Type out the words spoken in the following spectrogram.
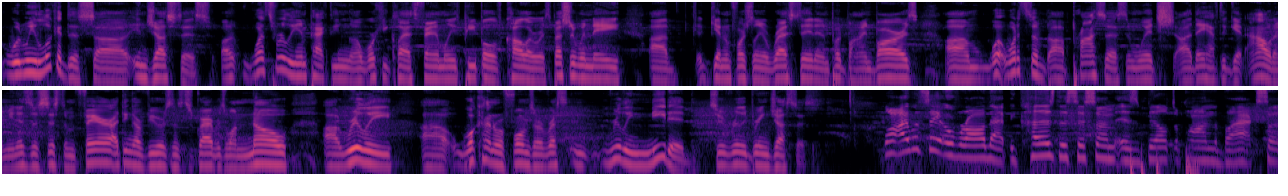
when we look at this uh, injustice, uh, what's really impacting uh, working class families, people of color, especially when they uh, get unfortunately arrested and put behind bars? Um, what what's the uh, process in which uh, they have to get out? I mean, is the system fair? I think our viewers and subscribers want to know really what kind of reforms are really needed to really bring justice. Well, I would say overall that because the system is built upon the blacks of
